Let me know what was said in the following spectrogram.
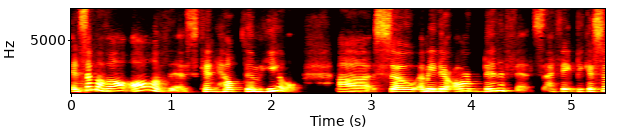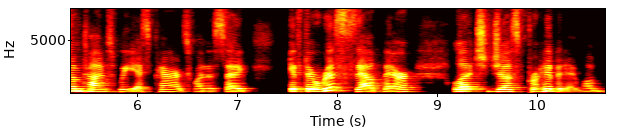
And some of all, all of this can help them heal. Uh, so, I mean, there are benefits, I think, because sometimes we as parents want to say, if there are risks out there, let's just prohibit it. Well,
